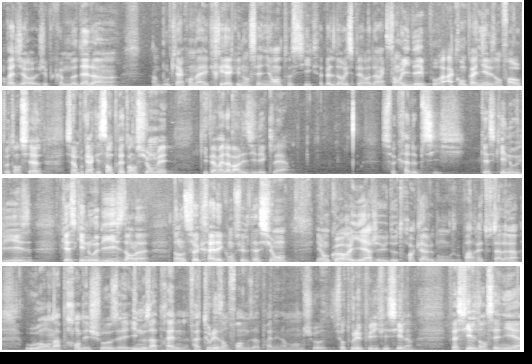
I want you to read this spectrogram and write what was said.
En fait, j'ai pris comme modèle un, bouquin qu'on a écrit avec une enseignante aussi, qui s'appelle Doris Perrodin, 100 idées pour accompagner les enfants au potentiel. C'est un bouquin qui est sans prétention, mais qui permet d'avoir les idées claires. Secret de psy. Qu'est-ce qu'ils nous disent? Qu'est-ce qu'ils nous disent dans le, dans le secret des consultations? Et encore hier, j'ai eu deux, trois cas dont je vous parlerai tout à l'heure, où on apprend des choses, et ils nous apprennent, enfin tous les enfants nous apprennent énormément de choses, surtout les plus difficiles. Hein. Facile d'enseigner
